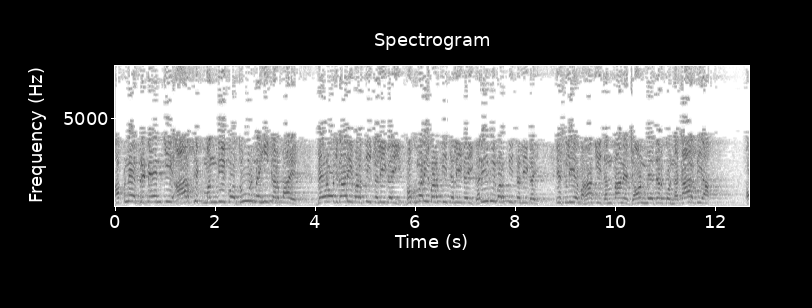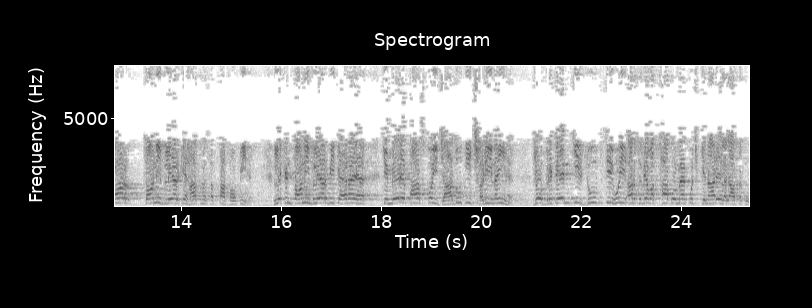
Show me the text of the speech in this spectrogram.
अपने ब्रिटेन की आर्थिक मंदी को दूर नहीं कर पाए। बेरोजगारी बढ़ती चली गई, भुखमरी बढ़ती चली गई, गरीबी बढ़ती चली गई। इसलिए वहाँ की जनता ने जॉन मेजर को नकार दिया और टॉनी ब्लेयर के हाथ में सत्ता सौंपी है। लेकिन टॉनी ब्लेयर भी कह रहे हैं कि मेरे पास कोई जादू की छड़ी नहीं है। जो ब्रिटेन की डूबती हुई अर्थव्यवस्था को मैं कुछ किनारे लगा सकूँ,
